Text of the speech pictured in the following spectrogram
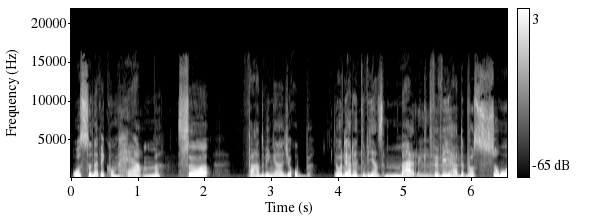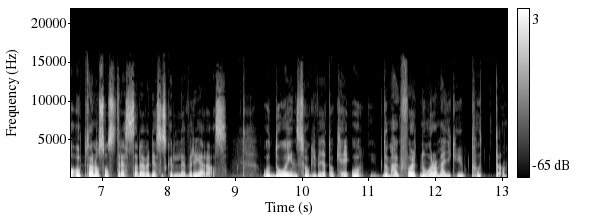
Och så när vi kom hem så hade vi inga jobb. Och det hade inte vi ens märkt, för vi hade, var så upptagna och så stressade över det som skulle levereras. Och då insåg vi att okej, och de här förut, några av de här gick ju i putten.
